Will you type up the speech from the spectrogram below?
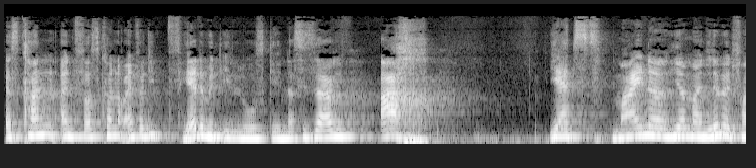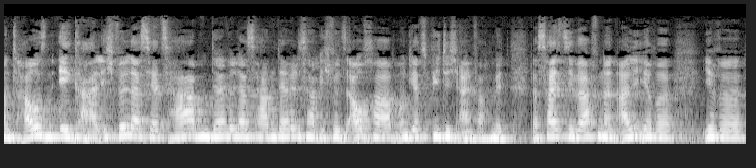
es kann einfach, es können auch einfach die Pferde mit ihnen losgehen, dass sie sagen, ach, jetzt meine hier mein Limit von 1000, egal, ich will das jetzt haben, der will das haben, der will das haben, ich will es auch haben und jetzt biete ich einfach mit. Das heißt, sie werfen dann alle ihre ihre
